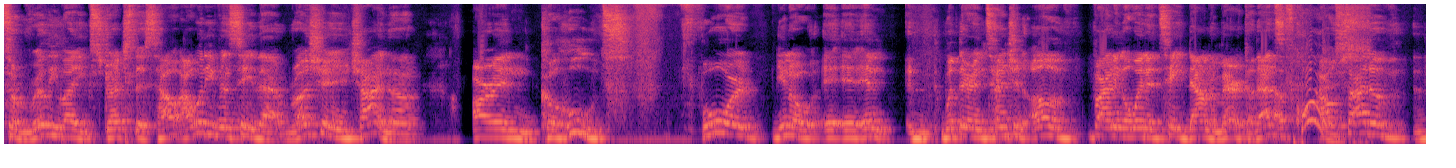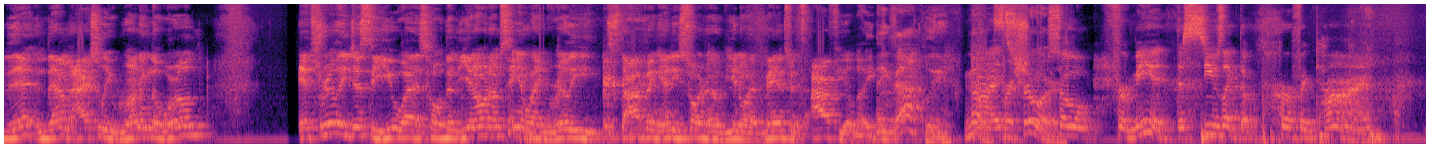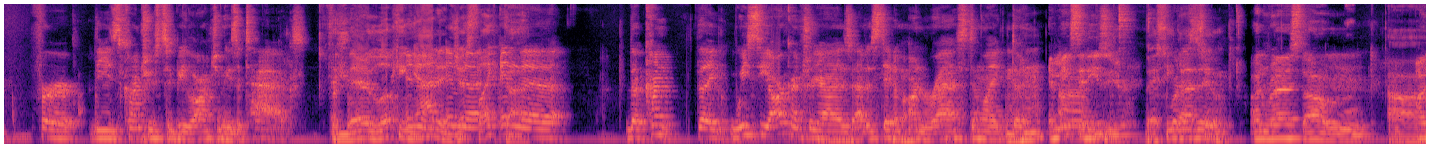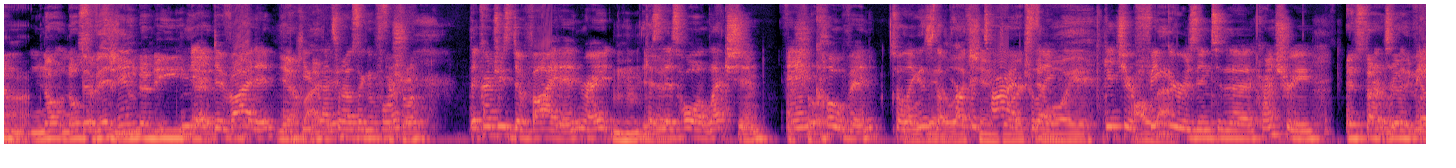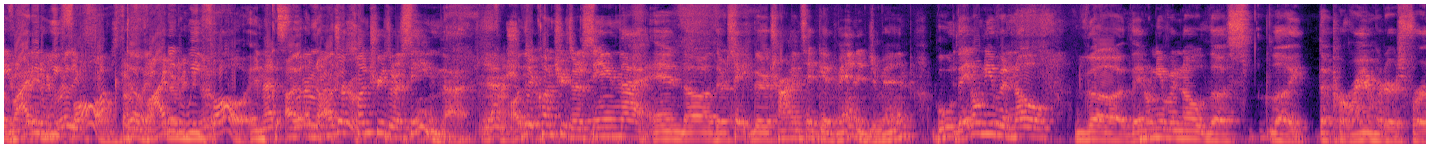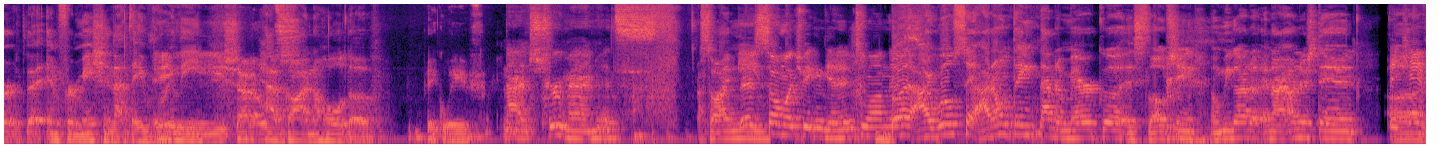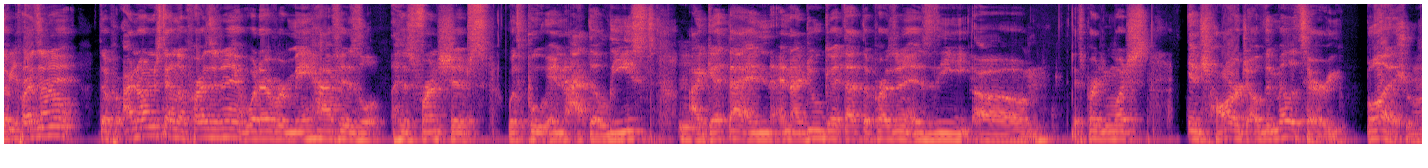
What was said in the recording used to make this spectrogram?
to really like stretch this out. I would even say that Russia and China are in cahoots for you know, in, in, in with their intention of finding a way to take down America. That's Of course. outside of the, them actually running the world. It's really just the U.S. holding, you know what I'm saying? Like really stopping any sort of you know advancements. I feel like exactly no No, it's for true. sure So for me, it, this seems like the perfect time for these countries to be launching these attacks. and they're looking In the- at it just the- like in that the the con- like we see our country as at a state of unrest and like the, Mhm. it makes um, it easier. they see what that is it? too unrest, um, uh, un, no, no division? unity. Yeah, divided. Yeah, Thank you. That's what I was looking for. for sure. The country's divided, right? Mhm. Because of this whole election and sure. COVID. So like this is the COVID, perfect election, time George to like Floyd, get your all that. fingers into the country. And start Into the really main- Divided we really fall. fucked up. Divided we fall, and, That's uh, and other true. countries are seeing that. Yeah, sure. other countries are seeing that, and uh, they're take they're trying to take advantage, man. Who they don't even know the they don't even know the like the parameters for the information that they really Hey, have gotten a hold of. Big wave. Nah, it's true, man. It's So I mean, there's so much we can get into on this. But I will say, I don't think that America is slouching, and we gotta. And I understand They uh, can't the be, they president. The I don't understand the president. Whatever may have his his friendships with Putin at the least. Mm. I get that, and and I do get that the president is the um is pretty much in charge of the military, but. Sure.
